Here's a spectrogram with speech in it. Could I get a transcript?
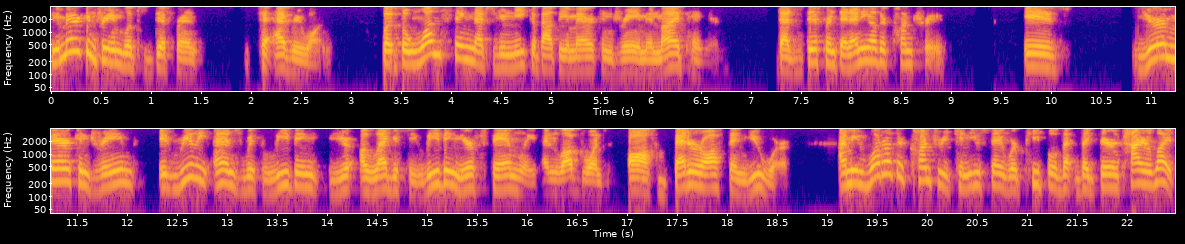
The American dream looks different to everyone. But the one thing that's unique about the American dream, in my opinion, that's different than any other country is your American dream. It really ends with leaving your, a legacy, leaving your family and loved ones off better off than you were. I mean, what other country can you say where people that like their entire life,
